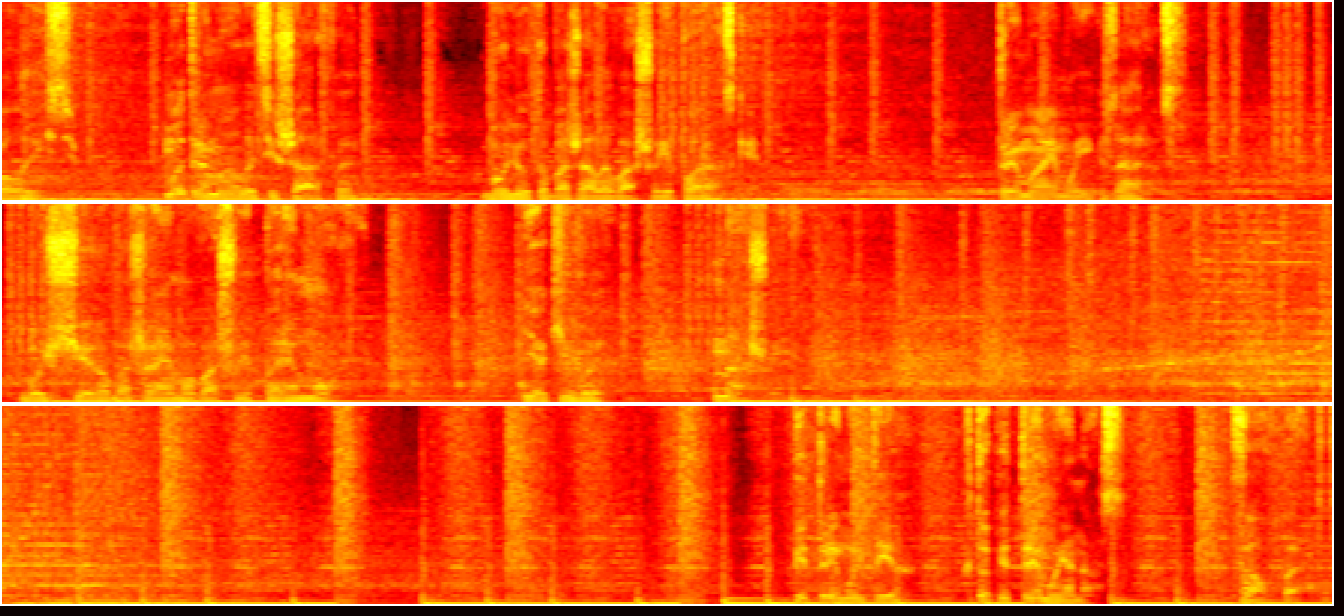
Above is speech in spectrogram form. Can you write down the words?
Колись ми тримали ці шарфи, бо люто бажали вашої поразки. Тримаємо їх зараз, бо щиро бажаємо вашої перемоги, як і ви, нашої. Підтримуй тих, хто підтримує нас. Фавбет.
